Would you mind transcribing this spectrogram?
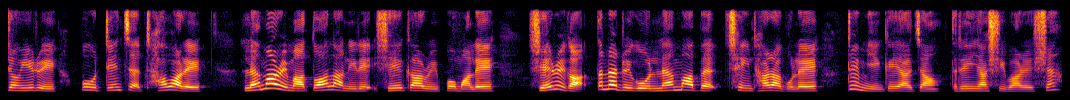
ခြုံရေးတွေပိုတင်းကျပ်ထားပါတယ်။လမ်းမတွေမှာသွာလာနေတဲ့ရဲကားတွေပေါ်မှာလည်း ရဲတွေကတနက်တွေကိုလမ်းမဘက်ချိန်ထားတာကိုလည်းတွေ့မြင်ခဲ့ရကြောင်းသတင်းရရှိပါရရှင်။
